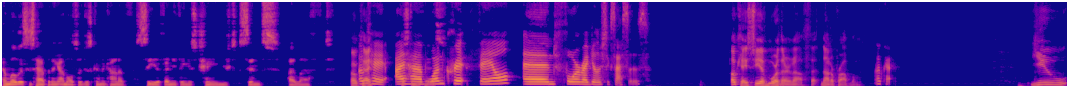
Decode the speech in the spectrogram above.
And while this is happening, I'm also just going to kind of see if anything has changed since I left. Okay. Okay, I Just in have one crit fail and four regular successes. Okay, so you have more than enough. That not a problem. Okay. You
